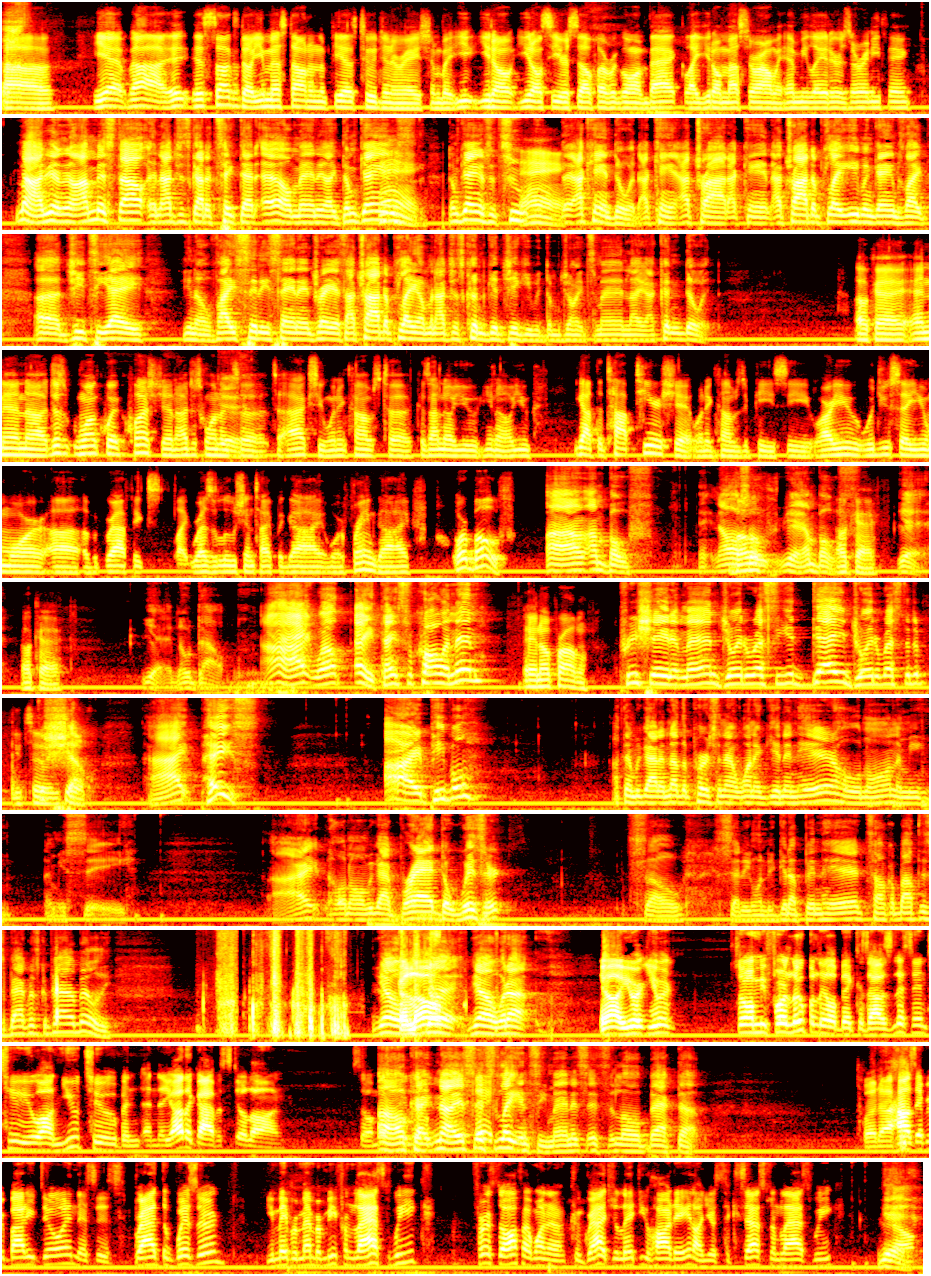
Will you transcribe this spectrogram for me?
uh, yeah, uh, it, it sucks though. You missed out on the PS2 generation, but you, you don't you don't see yourself ever going back. Like you don't mess around with emulators or anything. Nah, you know, I missed out, and I just got to take that L, man. Like them games, Dang. Them games are too. Dang. I can't do it. I can't. I tried. I can't. I tried to play even games like uh, GTA, you know, Vice City, San Andreas. I tried to play them, and I just couldn't get jiggy with them joints, man. Like I couldn't do it. Okay, and then uh, just one quick question. I just wanted yeah. to to ask you when it comes to because I know you you know you you got the top tier shit when it comes to PC. Are you would you say you're more uh, of a graphics like resolution type of guy or a frame guy, or both? Uh, I'm both. And also, both? yeah, I'm both. Okay. Yeah. Okay. Yeah, no doubt. All right. Well, hey, thanks for calling in. Hey, no problem. Appreciate it, man. Enjoy the rest of your day. Enjoy the rest of the, you too, the you show. Too. All right, peace. All right, people. I think we got another person that want to get in here. Hold on, let me let me see. All right, hold on. We got Brad the Wizard. So said he wanted to get up in here and talk about this backwards compatibility. Yo, hello. Yo, what up? Yo, you were you were throwing me for a loop a little bit because I was listening to you on YouTube and and the other guy was still on. So oh, okay. No, it's it's latency, man. It's it's a little backed up. But uh, how's everybody doing? This is Brad the Wizard. You may remember me from last week. First off, I want to congratulate you, Hard Eight, on your success from last week. Yeah. You know,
